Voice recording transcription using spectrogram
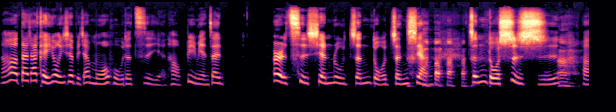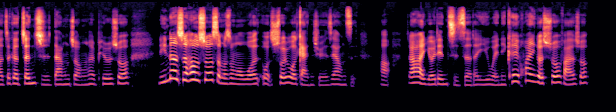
然后大家可以用一些比较模糊的字眼，哈，避免在二次陷入争夺真相、争夺事实啊这个争执当中。哈，比如说你那时候说什么什么，我我所以我感觉这样子，好，让他有一点指责的意味。你可以换一个说法，说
